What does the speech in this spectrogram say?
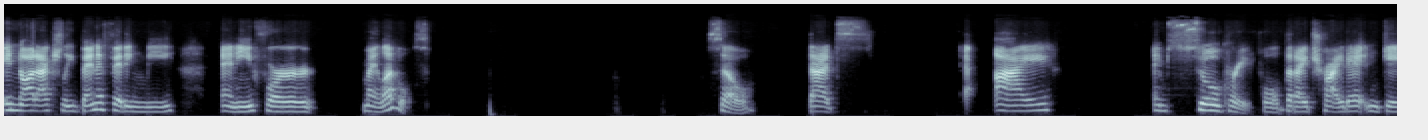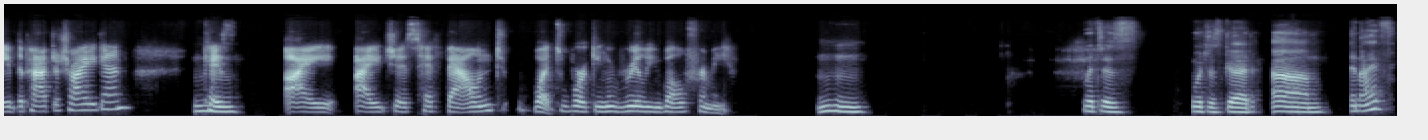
And not actually benefiting me any for my levels. So that's I am so grateful that I tried it and gave the patch a try again because Mhm. I I just have found what's working really well for me. Mm-hmm. Which is which is good. Um, and I've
